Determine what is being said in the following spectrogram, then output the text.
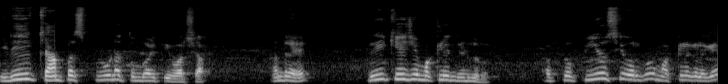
ಇಡೀ ಕ್ಯಾಂಪಸ್ ಪೂರ್ಣ ತುಂಬೋಯ್ತು ಈ ವರ್ಷ. ಅಂದರೆ ಪ್ರಿ ಕೆ ಜಿ ಮಕ್ಕಳಿಂದ ಹಿಡಿದು ಅಪ್ ಟು ಪಿ ಯು ಸಿವರೆಗೂ ಮಕ್ಕಳುಗಳಿಗೆ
